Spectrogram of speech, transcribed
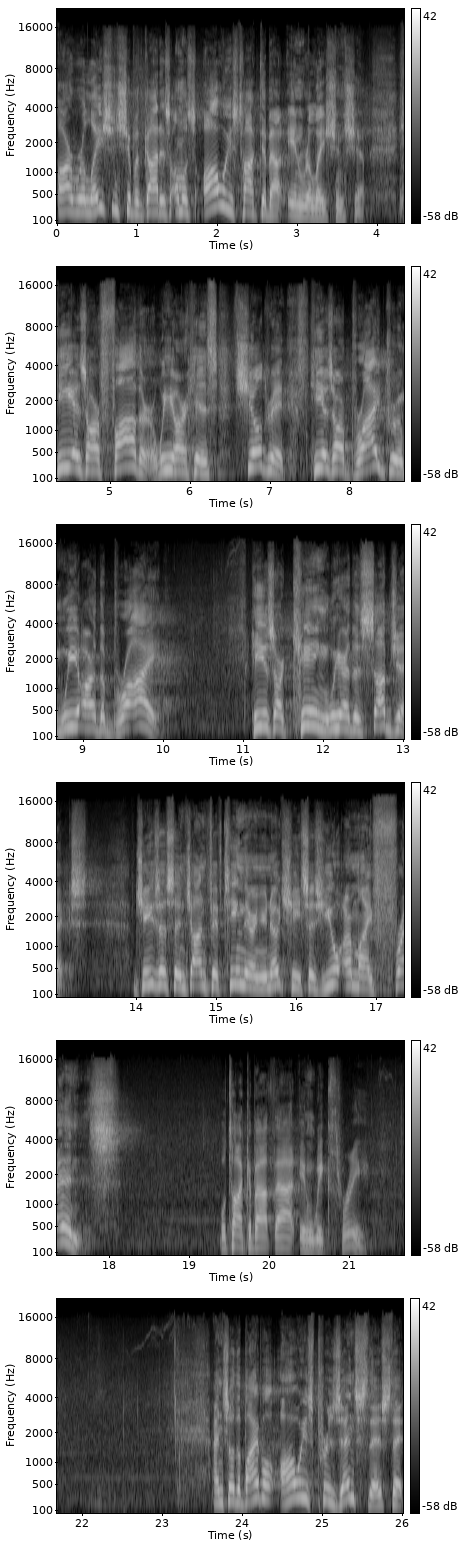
our relationship with God is almost always talked about in relationship. He is our Father, we are His children. He is our bridegroom, we are the bride. He is our King, we are the subjects. Jesus in John 15, there in your note sheet, says, You are my friends. We'll talk about that in week three. And so the Bible always presents this that,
